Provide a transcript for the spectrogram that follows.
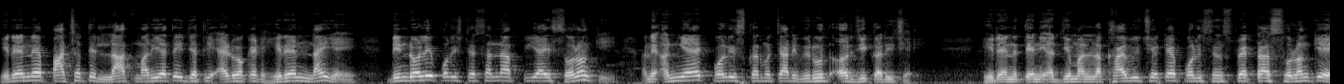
હિરેનને પાછળથી લાત મારી હતી, જેથી એડવોકેટ હિરેન નાઈએ ડિંડોલી પોલીસ સ્ટેશનના પીઆઈ સોલંકી અને અન્ય એક પોલીસ કર્મચારી વિરુદ્ધ અરજી કરી છે. હિરેને તેની અરજીમાં લખાવ્યું છે કે પોલીસ ઇન્સ્પેક્ટર સોલંકીએ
